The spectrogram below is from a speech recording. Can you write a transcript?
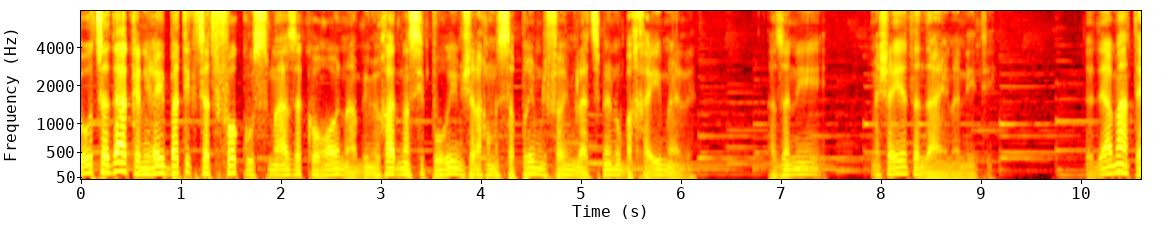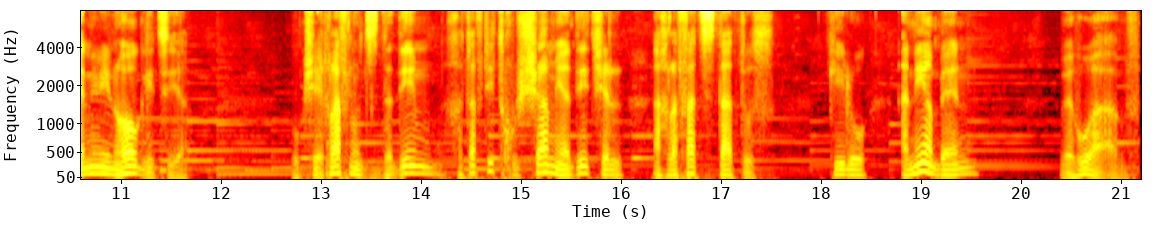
והוא צדק, כנראה איבדתי קצת פוקוס מאז הקורונה, במיוחד מהסיפורים שאנחנו מספרים לפעמים לעצמנו בחיים האלה. אז אני משייט עדיין, עניתי. אתה יודע מה, תן לי לנהוג, הציע. וכשהחלפנו צדדים, חטפתי תחושה מיידית של החלפת סטטוס. כאילו, אני הבן והוא האב.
